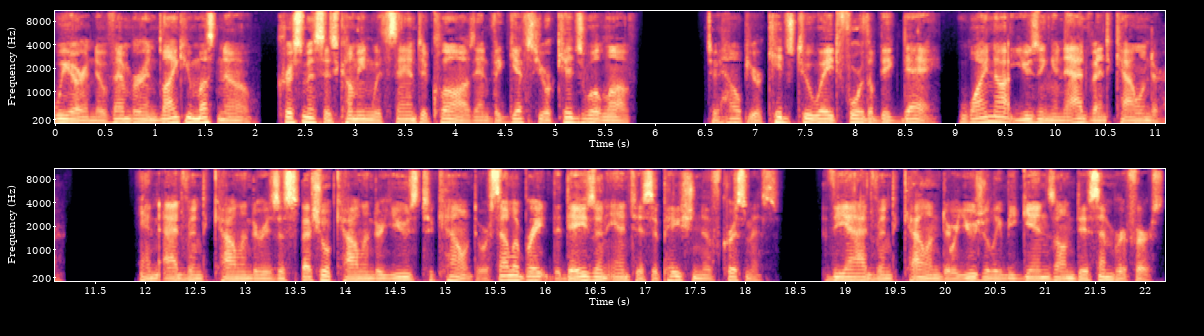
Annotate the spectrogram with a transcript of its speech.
We are in November and like you must know, Christmas is coming with Santa Claus and the gifts your kids will love. To help your kids to wait for the big day, why not using an advent calendar? An advent calendar is a special calendar used to count or celebrate the days in anticipation of Christmas. The advent calendar usually begins on December 1st.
